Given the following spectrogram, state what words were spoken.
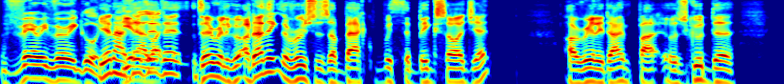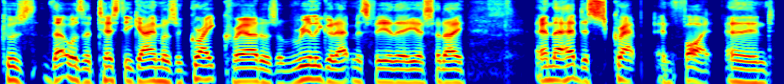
very, very good. Yeah, no, you they're, know, they're, like- they're, they're really good. I don't think the Roosters are back with the big side yet. I really don't. But it was good to because that was a testy game. It was a great crowd. It was a really good atmosphere there yesterday, and they had to scrap and fight. And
